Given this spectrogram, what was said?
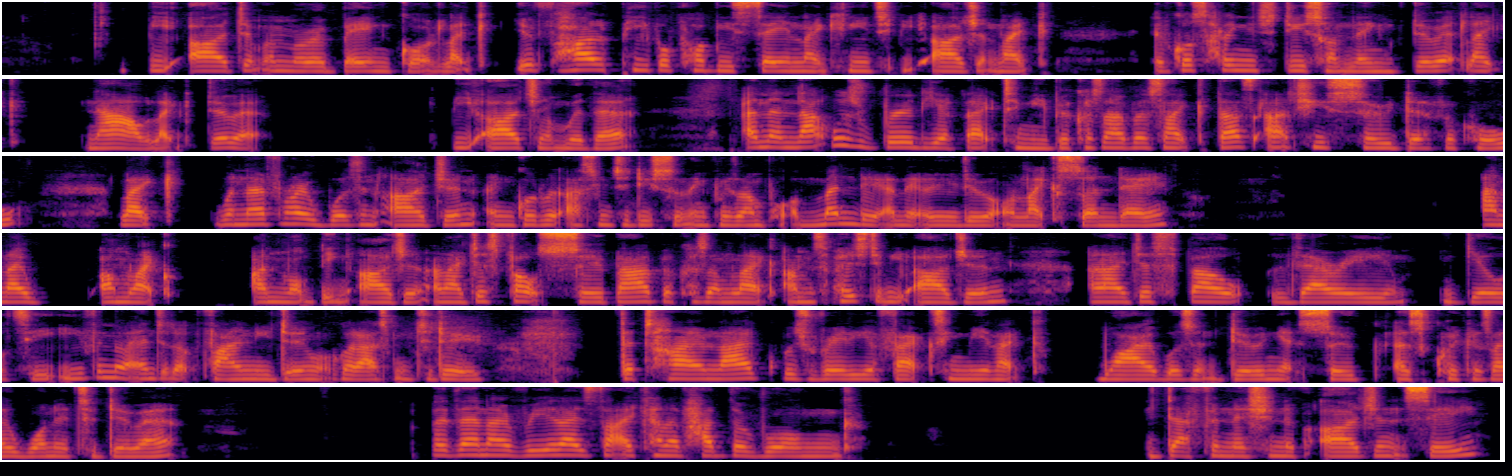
be urgent when we're obeying God. Like you've heard people probably saying like you need to be urgent. Like if God's telling you to do something, do it like now. Like do it. Be urgent with it. And then that was really affecting me because I was like, that's actually so difficult. Like whenever I wasn't urgent and God would ask me to do something, for example, on Monday and I only do it on like Sunday. And I I'm like, I'm not being urgent. And I just felt so bad because I'm like, I'm supposed to be urgent. And I just felt very guilty, even though I ended up finally doing what God asked me to do. The time lag was really affecting me, like why I wasn't doing it so as quick as I wanted to do it. But then I realized that I kind of had the wrong definition of urgency.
